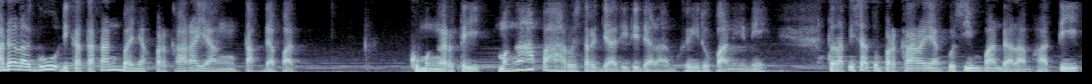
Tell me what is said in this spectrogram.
Ada lagu dikatakan banyak perkara yang tak dapat ku mengerti mengapa harus terjadi di dalam kehidupan ini tetapi satu perkara yang kusimpan dalam hati,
